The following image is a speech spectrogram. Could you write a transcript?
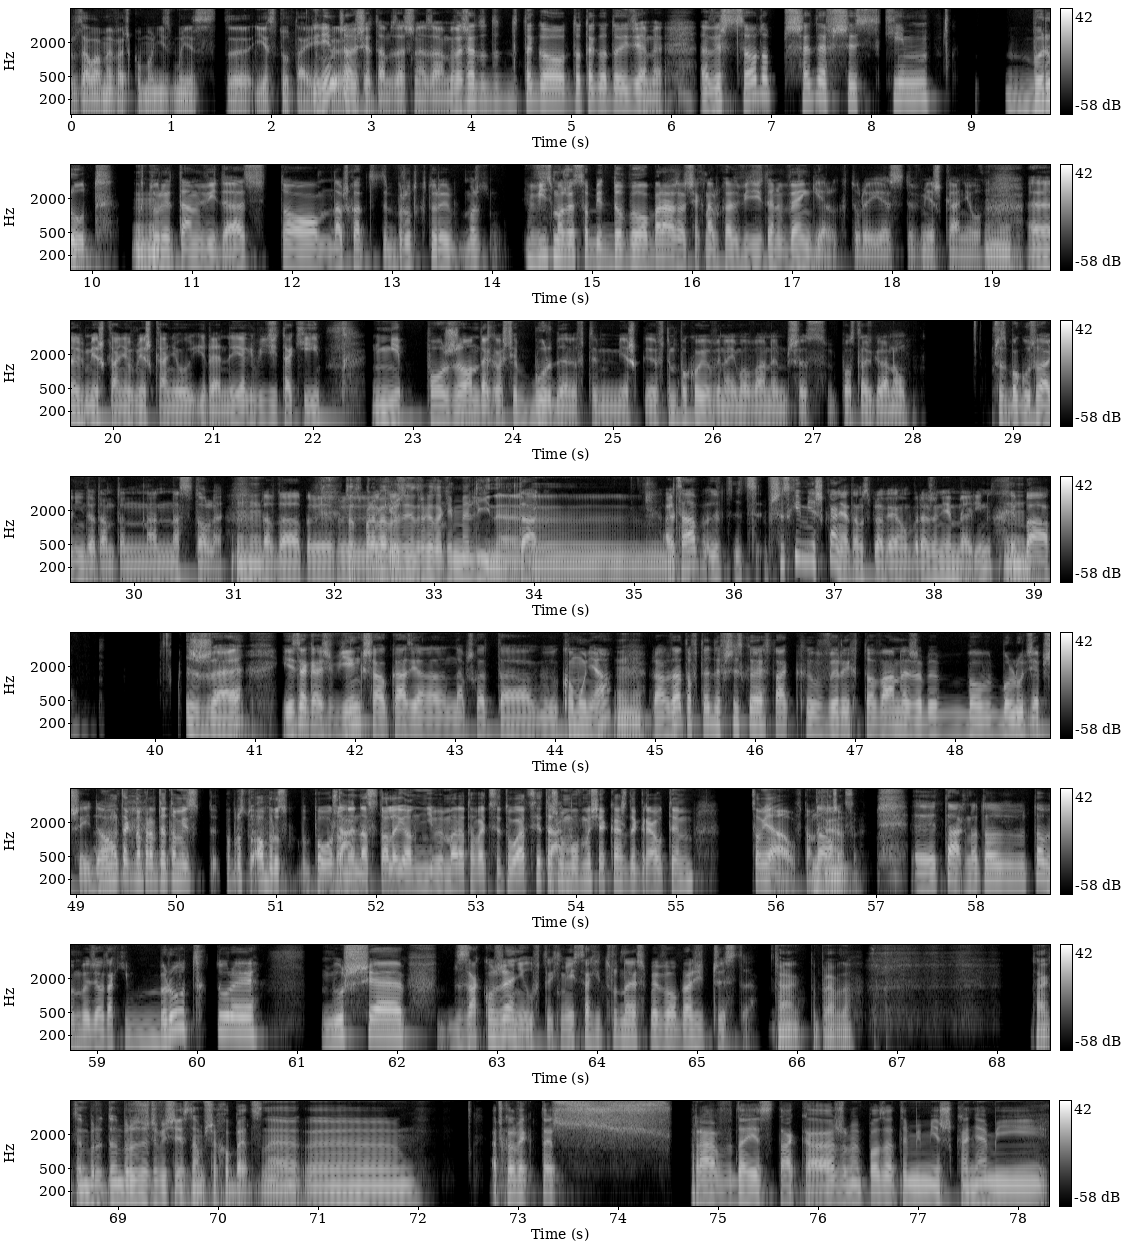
załamywać komunizmu jest, jest tutaj? Ja nie wiem, czy on się tam zaczyna załamywać, a do, do, do, tego, do tego dojdziemy. A wiesz co, to przede wszystkim brud, mhm. który tam widać, to na przykład brud, który widz może sobie dowyobrażać, jak na przykład widzi ten węgiel, który jest w mieszkaniu, Mhm. e, w mieszkaniu, w mieszkaniu Ireny, jak widzi taki nieporządek, właśnie burdel w tym, w tym pokoju wynajmowanym przez postać graną przez Bogusława Lindę tam ten na, na stole, Mhm. prawda? To sprawia wrażenie trochę takiej meliny. Tak. y, Ale cała, wszystkie mieszkania tam sprawiają wrażenie melin, chyba że jest jakaś większa okazja, na, przykład ta komunia, Mhm. prawda? To wtedy wszystko jest tak wyrychtowane, żeby, bo, bo ludzie przyjdą. Ale tak naprawdę tam jest po prostu obrus położony Tak. na stole i on niby ma ratować sytuację. Też Tak. umówmy się, każdy grał tym, co miał w tamtych No. czasach. Y, tak, no to, to bym powiedział taki brud, który już się zakorzenił w tych miejscach i trudno jest sobie wyobrazić czyste. Tak, to prawda. Tak, ten, bru- ten brud rzeczywiście jest tam wszechobecny. Yy, aczkolwiek też prawda jest taka, że my poza tymi mieszkaniami, yy,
